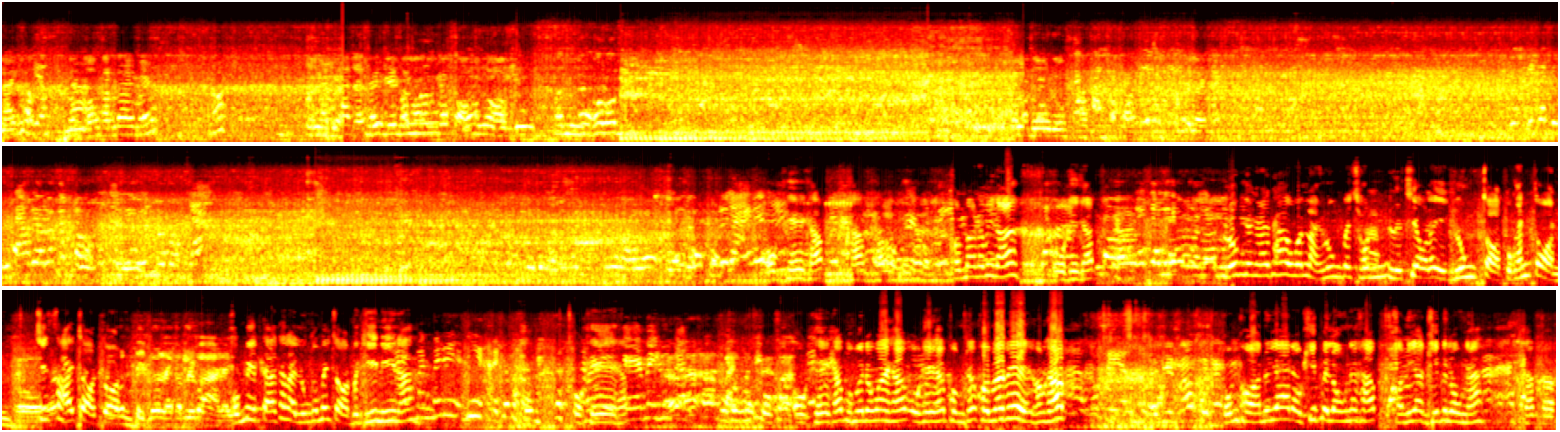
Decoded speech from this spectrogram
โอเคครับครับครับโอเคครับขอบคุณมากนะพี่นะ โอเคครับจะเรียนลุงยังไงถ้าวันหลังลุงไปชนหรือเฉียวอะไรอีกลุงจอดตรงนั้นก่อน ชิดซ้ายจอดก่อน ติดรถอะไรก็ไม่ว่าอะไร ผมบีบแต่เท่าไหร่ลุงก็ไม่จอดเมื่อกี้นี้นะ มันไม่ได้นี่ใครจะมาโอเคครับแกไม่รู้จักข้อมูลที่เขาโอเคครับผมไม่ต้องไหว้ครับ โอเคครับผมครับคนไหมพี่ขอบคุณครับโอเคแต่ยินแล้วคือผมขออนุญาตเอาคลิปไปลงนะครับ ขออนุญาตคลิปไปลงนะครับครับ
